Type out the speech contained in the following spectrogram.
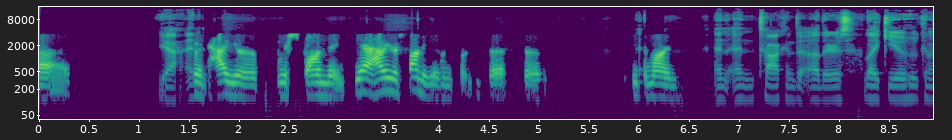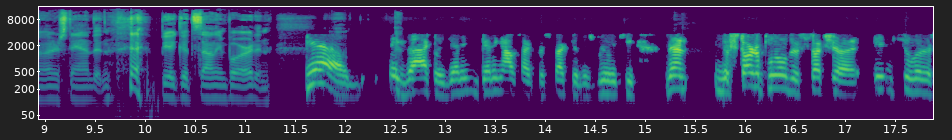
Uh, yeah. And how you're responding. Yeah. How you're responding is important to, to keep in mind. And, and talking to others like you who can understand and be a good sounding board and yeah Exactly. Getting getting outside perspective is really key. Then the startup world is such a insular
